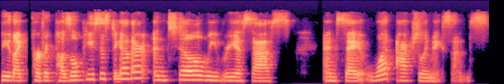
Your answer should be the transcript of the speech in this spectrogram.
be like perfect puzzle pieces together until we reassess and say what actually makes sense.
